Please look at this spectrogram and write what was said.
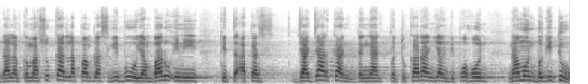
dalam kemasukan 18,000 yang baru ini, kita akan jajarkan dengan pertukaran yang dipohon namun begitu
